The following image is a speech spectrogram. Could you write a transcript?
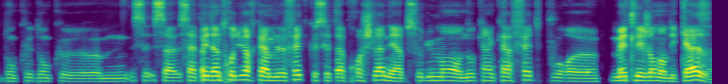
Donc donc hem, ça ça permet d'introduire quand même le fait que cette approche-là n'est absolument en aucun cas faite pour, heu, mettre les gens dans des cases,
